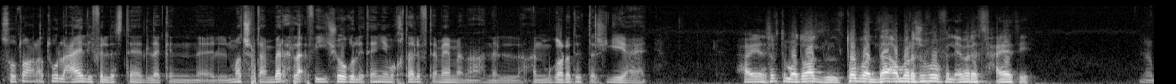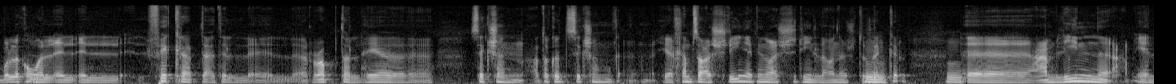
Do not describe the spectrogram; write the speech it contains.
صوته على طول عالي في الاستاد لكن الماتش بتاع امبارح لا فيه شغل تاني مختلف تماما عن عن مجرد التشجيع يعني. حقيقة أنا شفت موضوع الطبول ده أول مرة أشوفه في ال Emirates في حياتي. أنا بقول لك هو ال ال الفكرة بتاعت الرابطة اللي هي section أعتقد section يا 25 يا 22 لو أنا مش متذكر. آه عاملين يعني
